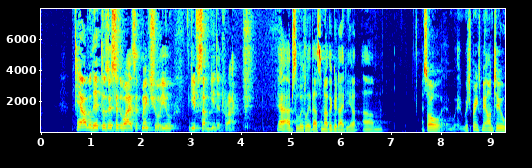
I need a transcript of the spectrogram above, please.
yeah, I would add to this advice that make sure you give subgit a try. Yeah, absolutely. That's another good idea. Um, so, which brings me on to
